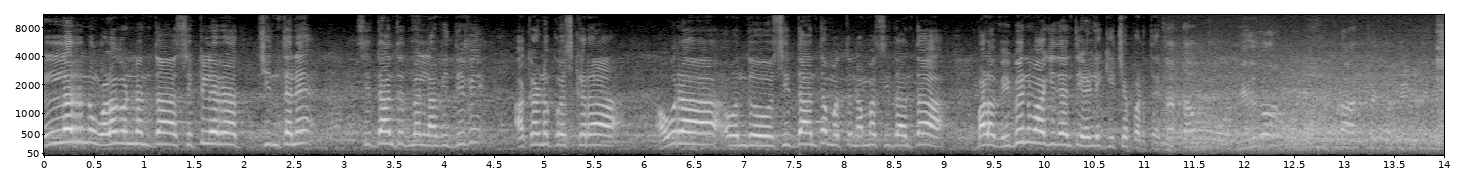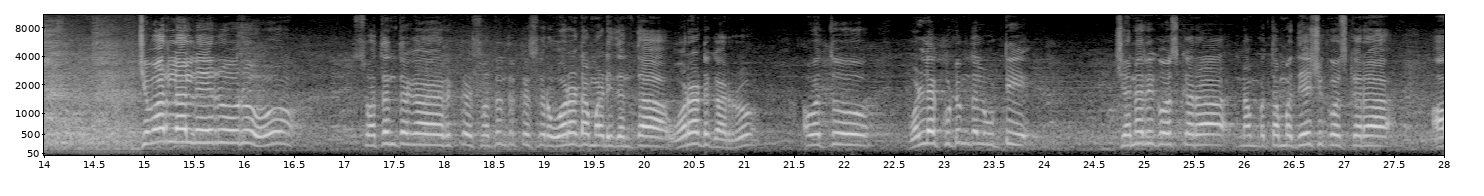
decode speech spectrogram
ಎಲ್ಲರನ್ನು ಒಳಗೊಂಡಂಥ ಸೆಕ್ಯುಲರ ಚಿಂತನೆ ಸಿದ್ಧಾಂತದ ಮೇಲೆ ನಾವಿದ್ದೀವಿ. ಆ ಕಾರಣಕ್ಕೋಸ್ಕರ ಅವರ ಒಂದು ಸಿದ್ಧಾಂತ ಮತ್ತು ನಮ್ಮ ಸಿದ್ಧಾಂತ ಭಾಳ ವಿಭಿನ್ನವಾಗಿದೆ ಅಂತ ಹೇಳಲಿಕ್ಕೆ ಇಚ್ಛೆ ಪಡ್ತೇನೆ. ಜವಾಹರ್ಲಾಲ್ ನೆಹರು ಅವರು ಸ್ವಾತಂತ್ರ್ಯಕ್ಕೆ ಸ್ವಾತಂತ್ರ್ಯಕ್ಕೋಸ್ಕರ ಹೋರಾಟ ಮಾಡಿದಂಥ ಹೋರಾಟಗಾರರು ಅವತ್ತು ಒಳ್ಳೆಯ ಕುಟುಂಬದಲ್ಲಿ ಹುಟ್ಟಿ ಜನರಿಗೋಸ್ಕರ ನಮ್ಮ ತಮ್ಮ ದೇಶಕ್ಕೋಸ್ಕರ ಆ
